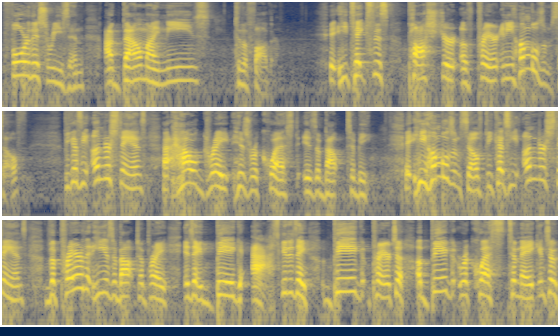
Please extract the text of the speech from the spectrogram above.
For this reason, I bow my knees to the Father. He takes this posture of prayer and he humbles himself because he understands how great his request is about to be. He humbles himself because he understands the prayer that he is about to pray is a big ask. It is a big prayer, it's a, a big request to make. And so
